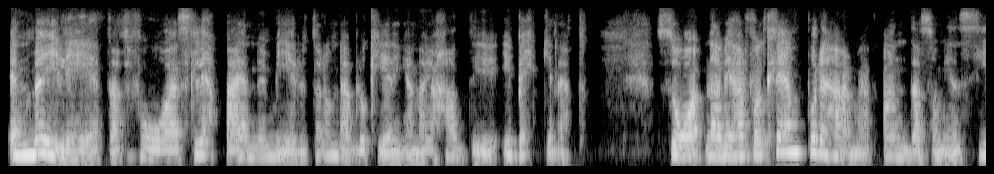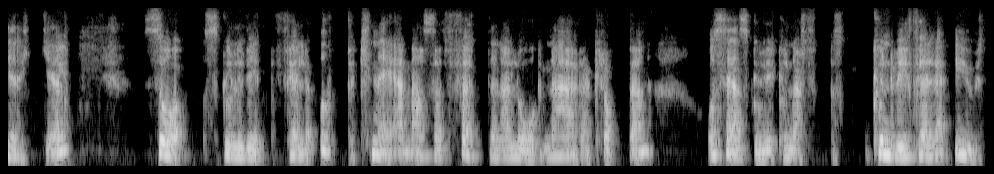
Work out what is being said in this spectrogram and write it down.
en möjlighet att få släppa ännu mer av de där blockeringarna jag hade i, i bäckenet. Så när vi har fått kläm på det här med att andas som i en cirkel så skulle vi fälla upp knäna så att fötterna låg nära kroppen. Och sen skulle vi kunna, kunde vi fälla ut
